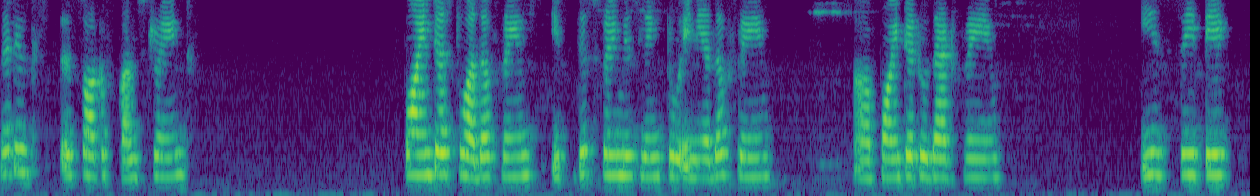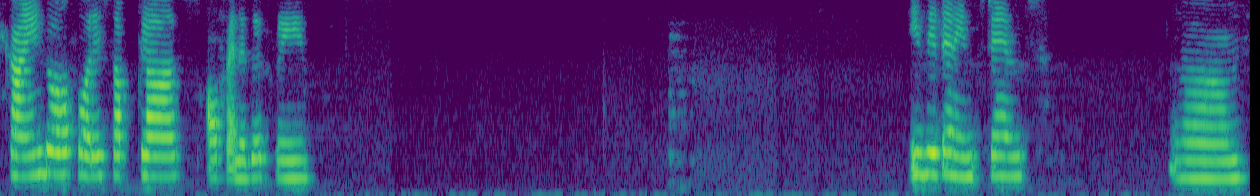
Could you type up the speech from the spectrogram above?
That is a sort of constraint. Pointers to other frames. If this frame is linked to any other frame uh, pointer to that frame is it a kind of or a subclass of another frame? Is it an instance? Um,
